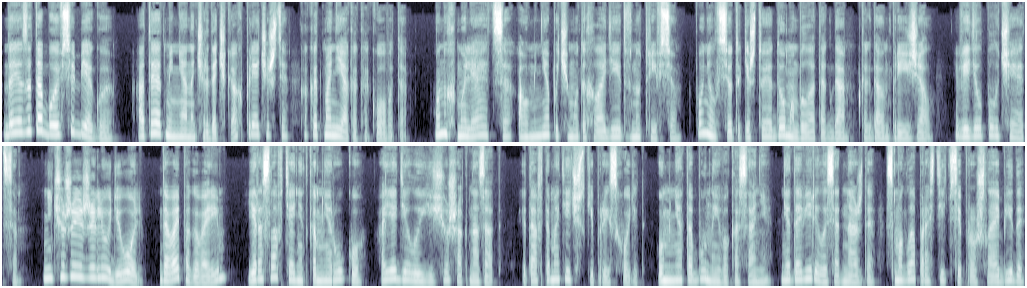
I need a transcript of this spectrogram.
«Да я за тобой все бегаю, а ты от меня на чердачках прячешься, как от маньяка какого-то. Он ухмыляется, а у меня почему-то холодеет внутри все. Понял все таки что я дома была тогда, когда он приезжал. Видел, получается. Не чужие же люди, Оль. Давай поговорим. Ярослав тянет ко мне руку, а я делаю еще шаг назад. Это автоматически происходит. У меня табу на его касание. Не доверилась однажды, смогла простить все прошлые обиды,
